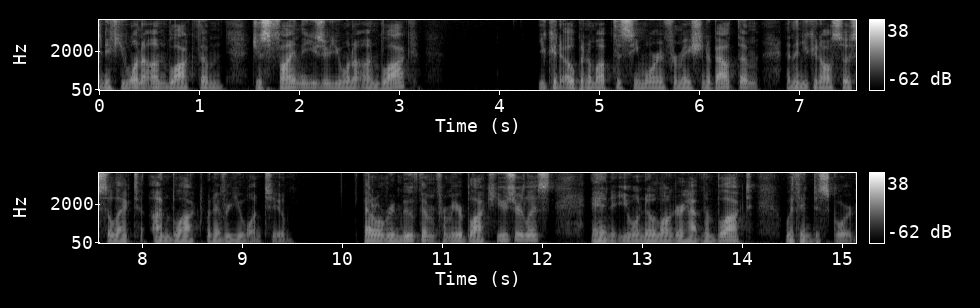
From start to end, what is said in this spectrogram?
And if you want to unblock them, just find the user you want to unblock. You can open them up to see more information about them, and then you can also select unblocked whenever you want to. That will remove them from your blocked user list, and you will no longer have them blocked within Discord.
